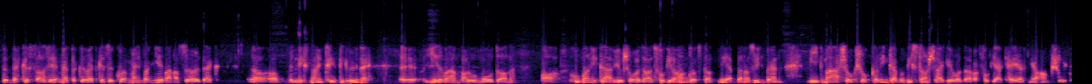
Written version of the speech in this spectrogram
többek között azért, mert a következő kormányban nyilván a zöldek, a, a 90 bűne nyilvánvaló módon a humanitárius oldalt fogja hangoztatni ebben az ügyben, míg mások sokkal inkább a biztonsági oldalra fogják helyezni a hangsúlyt.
